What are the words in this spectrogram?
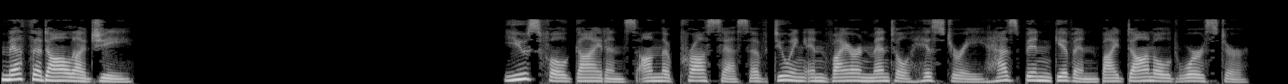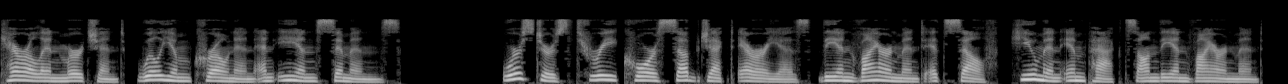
Methodology Useful guidance on the process of doing environmental history has been given by Donald Worster, Carolyn Merchant, William Cronon and Ian Simmons. Worster's three core subject areas the environment itself, human impacts on the environment,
